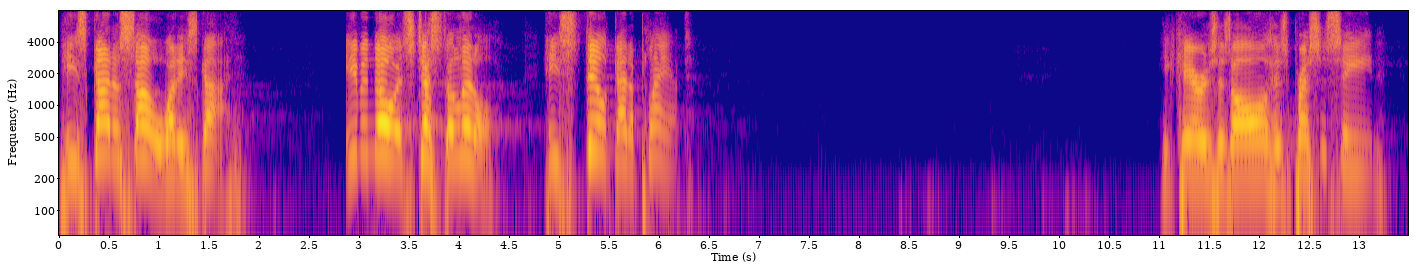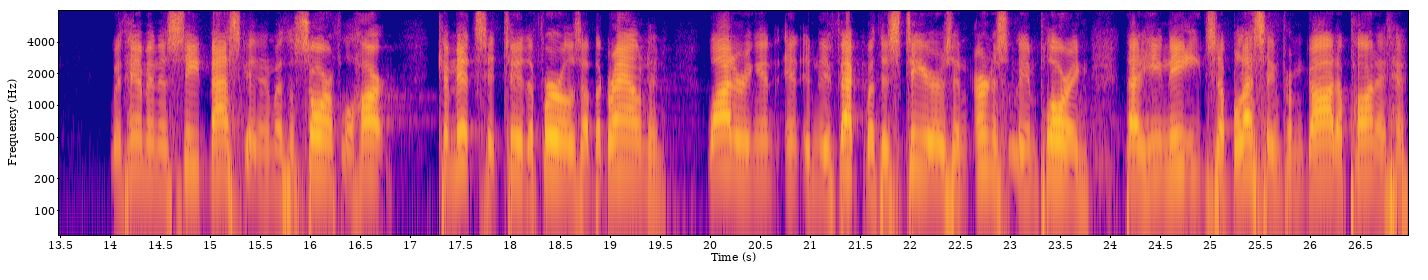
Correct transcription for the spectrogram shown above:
He's got to sow what he's got. Even though it's just a little, he's still got to plant. He carries his all, his precious seed, with him in his seed basket, and with a sorrowful heart commits it to the furrows of the ground and watering in, in, in the effect with his tears and earnestly imploring that he needs a blessing from God upon it.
